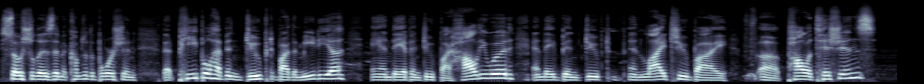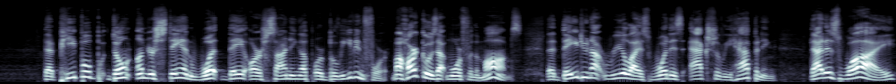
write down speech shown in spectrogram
socialism, it comes with abortion. That people have been duped by the media, and they have been duped by Hollywood, and they've been duped and lied to by uh, politicians. That people don't understand what they are signing up or believing for. My heart goes out more for the moms that they do not realize what is actually happening. That is why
